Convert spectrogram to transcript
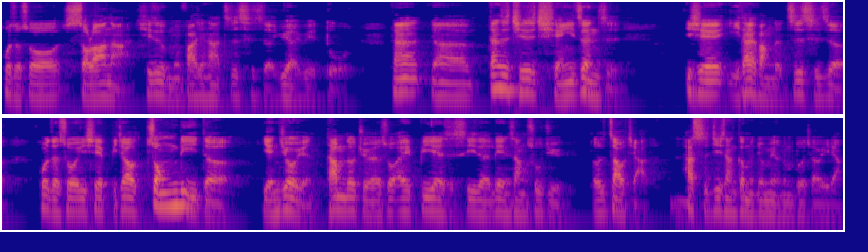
或者说 Solana，其实我们发现它的支持者越来越多。但呃，但是其实前一阵子一些以太坊的支持者，或者说一些比较中立的研究员，他们都觉得说，哎，BSC 的链上数据都是造假的，它实际上根本就没有那么多交易量。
